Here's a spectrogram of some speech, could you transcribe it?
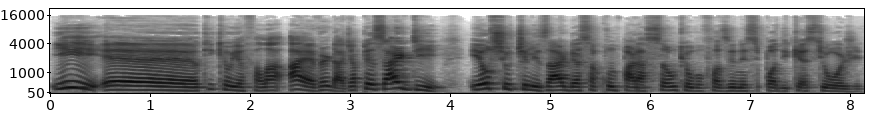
E é... o que, que eu ia falar? Ah, é verdade. Apesar de eu se utilizar dessa comparação que eu vou fazer nesse podcast hoje,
